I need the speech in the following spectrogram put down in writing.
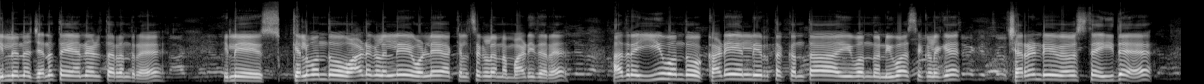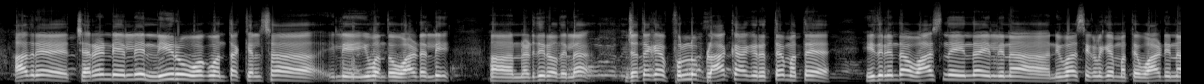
ಇಲ್ಲಿನ ಜನತೆ ಏನು ಹೇಳ್ತಾರಂದ್ರೆ ಇಲ್ಲಿ ಸ್- ಕೆಲವೊಂದು ವಾರ್ಡ್ಗಳಲ್ಲಿ ಒಳ್ಳೆಯ ಕೆಲಸಗಳನ್ನು ಮಾಡಿದ್ದಾರೆ. ಆದರೆ ಈ ಒಂದು ಕಡೆಯಲ್ಲಿರ್ತಕ್ಕಂಥ ಈ ಒಂದು ನಿವಾಸಿಗಳಿಗೆ ಚರಂಡಿ ವ್ಯವಸ್ಥೆ ಇದೆ. ಆದರೆ ಚರಂಡಿಯಲ್ಲಿ ನೀರು ಹೋಗುವಂಥ ಕೆಲಸ ಇಲ್ಲಿ ಈ ಒಂದು ವಾರ್ಡಲ್ಲಿ ನಡೆದಿರೋದಿಲ್ಲ. ಜೊತೆಗೆ ಫುಲ್ಲು ಬ್ಲಾಕ್ ಆಗಿರುತ್ತೆ ಮತ್ತು ಇದರಿಂದ ವಾಸನೆಯಿಂದ ಇಲ್ಲಿನ ನಿವಾಸಿಗಳಿಗೆ ಮತ್ತು ವಾರ್ಡಿನ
